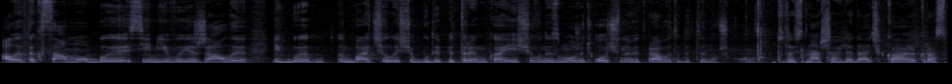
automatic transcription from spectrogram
але так само би сім'ї виїжджали, якби бачили, що буде підтримка і що вони зможуть очно відправити дитину в школу. Тут ось наша глядачка якраз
